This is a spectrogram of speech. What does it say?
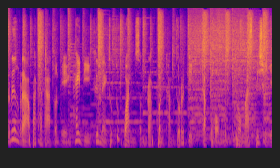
เรื่องราวพัฒนาตนเองให้ดีขึ้นในทุกๆวันสำหรับคนทำธุรกิจกับผม โทมัส พิเชย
